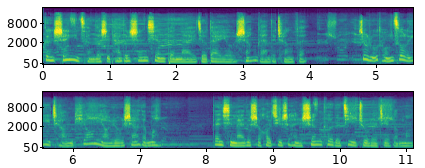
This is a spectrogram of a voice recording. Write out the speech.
更深一层的是他的声线本来就带有伤感的成分。就如同做了一场飘渺如沙的梦，但醒来的时候却是很深刻的记住了这个梦。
